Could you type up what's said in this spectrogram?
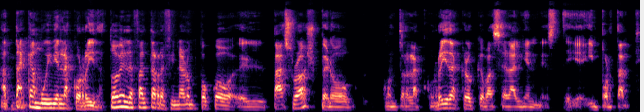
ataca muy bien la corrida. Todavía le falta refinar un poco el pass rush, pero contra la corrida creo que va a ser alguien este, importante.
